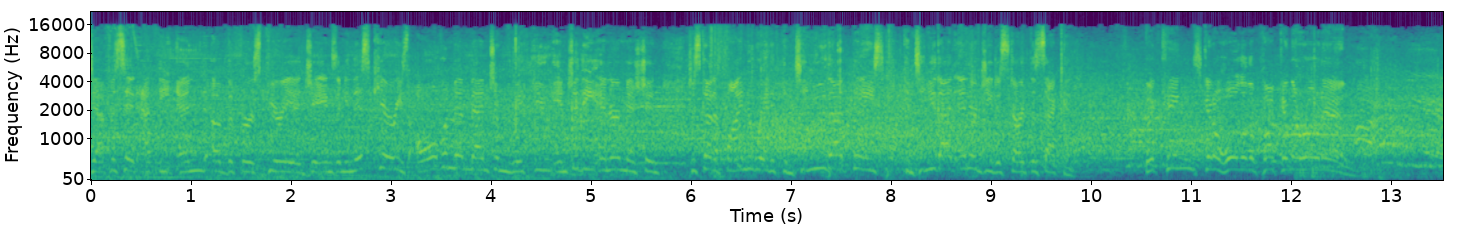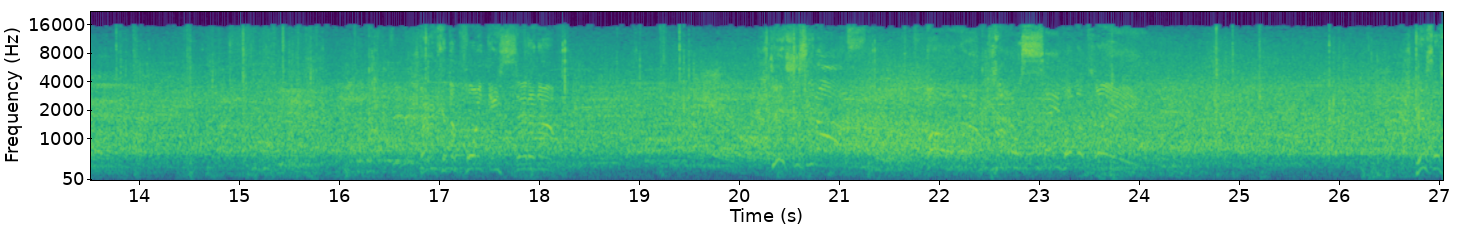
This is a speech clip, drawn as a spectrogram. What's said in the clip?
deficit at the end of the first period, James. I mean, this carries all the momentum with you into the intermission. Just got to find a way to continue that pace, continue that energy to start the second. The Kings get a hold of the puck in their own end. Back at the point, they set it up. Dishes it off. Oh, what a save on the play. Here's a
